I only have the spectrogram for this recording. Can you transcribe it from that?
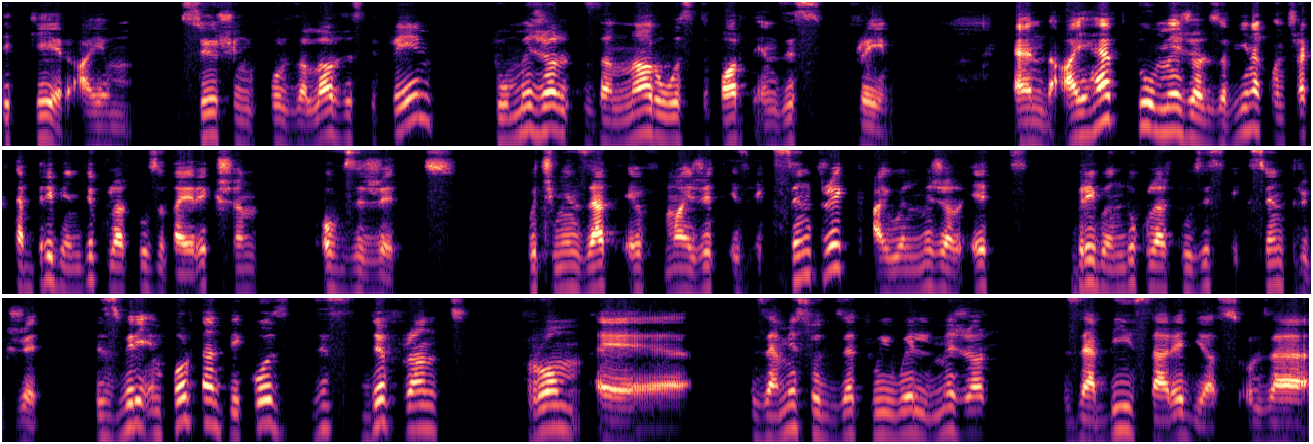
Take care, I am searching for the largest frame to measure the narrowest part in this frame. And I have to measure the vena contracta perpendicular to the direction of the jet, which means that if my jet is eccentric, I will measure it perpendicular to this eccentric jet. Is very important because this is different from uh, the method that we will measure the PISA radius or the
